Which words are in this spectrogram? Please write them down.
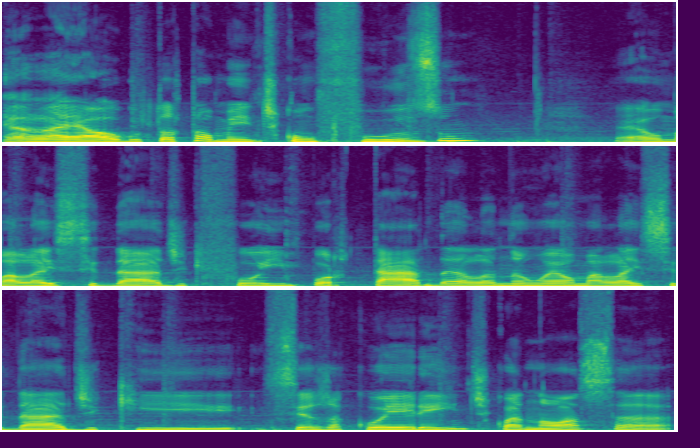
Ela é algo totalmente confuso, é uma laicidade que foi importada, ela não é uma laicidade que seja coerente com a nossa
